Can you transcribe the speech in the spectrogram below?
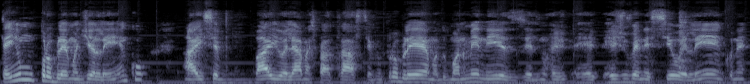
Tem um problema de elenco, Aí você vai olhar mais para trás, teve um problema do Mano Menezes, ele não re rejuvenesceu o elenco, né?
